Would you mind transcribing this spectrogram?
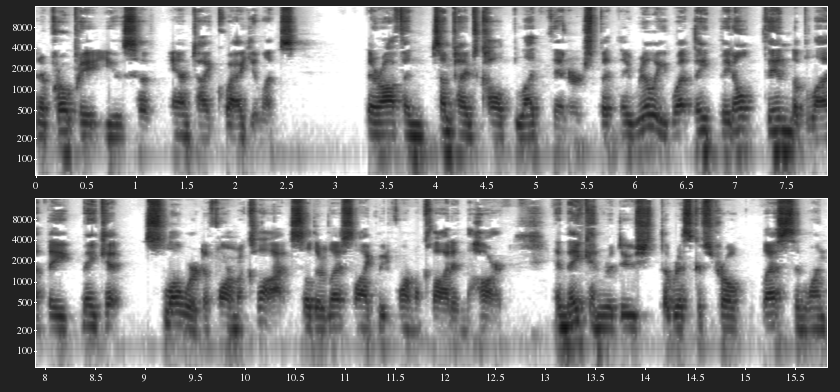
and appropriate use of anticoagulants. They're often sometimes called blood thinners, but they really what they, they don't thin the blood, they make it slower to form a clot, so they're less likely to form a clot in the heart. And they can reduce the risk of stroke less than 1%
